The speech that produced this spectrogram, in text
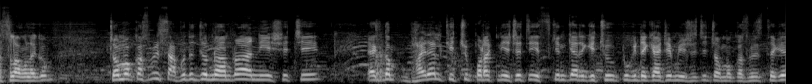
আসসালামু আলাইকুম। চমক কসমেটিক্স আপনাদের জন্য আমরা নিয়ে এসেছি একদম ভাইরাল কিছু প্রোডাক্ট নিয়ে এসেছি স্কিন কেয়ারের কিছু টুকিটাকি আইটেম নিয়ে এসেছি চমক কসমেটিক্স থেকে।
